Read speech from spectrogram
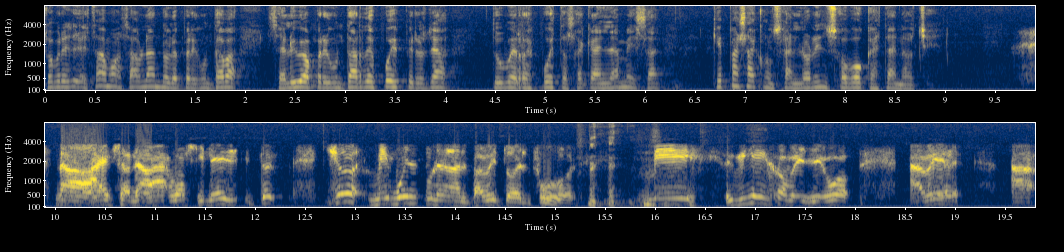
Sobre, estábamos hablando, le preguntaba, se lo iba a preguntar después, pero ya tuve respuestas acá en la mesa. ¿Qué pasa con San Lorenzo Boca esta noche? No, eso no, vos si yo me he vuelto un analfabeto del fútbol. Mi viejo me llevó a ver, a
